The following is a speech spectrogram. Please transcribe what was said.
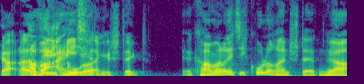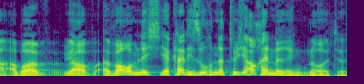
Ja, da Aber ist richtig eigentlich- Kohle reingesteckt. Kann man richtig Kohle reinstecken, ja. Aber ja, warum nicht? Ja klar, die suchen natürlich auch händeringend Leute.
